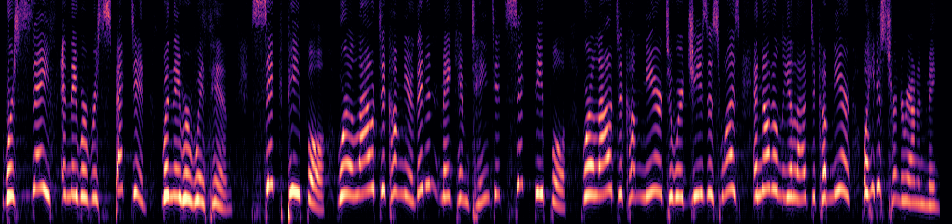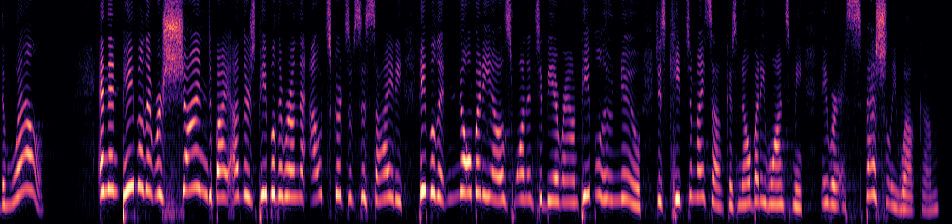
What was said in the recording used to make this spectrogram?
were safe and they were respected when they were with him. Sick people were allowed to come near. They didn't make him tainted. Sick people were allowed to come near to where Jesus was and not only allowed to come near, well, he just turned around and made them well. And then people that were shunned by others, people that were on the outskirts of society, people that nobody else wanted to be around, people who knew, just keep to myself because nobody wants me. They were especially welcome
